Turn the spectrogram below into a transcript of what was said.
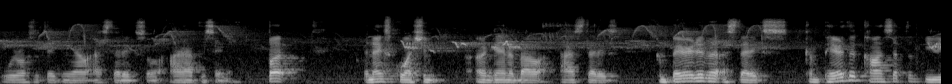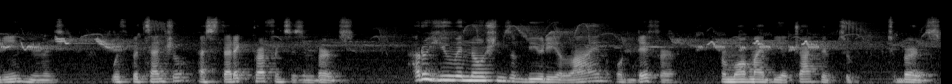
we're also taking out aesthetics. So I have to say that. But the next question again about aesthetics, comparative aesthetics. Compare the concept of beauty in humans with potential aesthetic preferences in birds. How do human notions of beauty align or differ from what might be attractive to, to birds?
